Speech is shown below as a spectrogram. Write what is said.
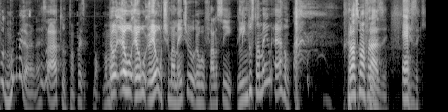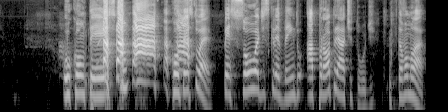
Uhum. Muito melhor, né? Exato. Então, pois é. Bom, vamos. Eu, eu, eu, eu, ultimamente, eu, eu falo assim, lindos também erram. Próxima frase. Essa aqui. O contexto. contexto é pessoa descrevendo a própria atitude. Então vamos lá.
